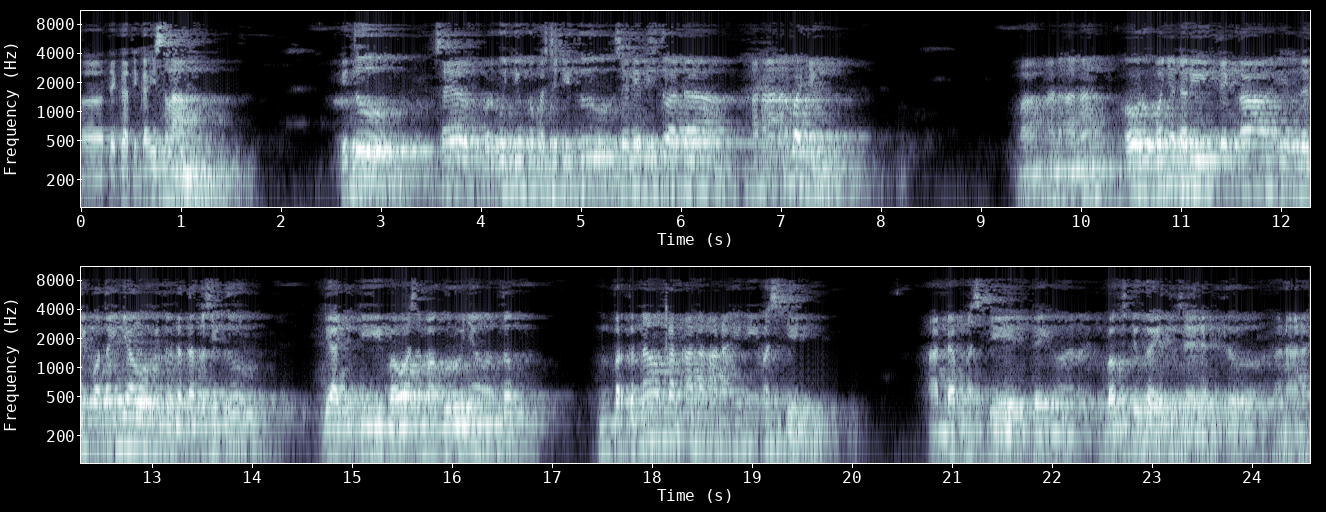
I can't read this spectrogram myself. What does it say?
eh, TK-TK Islam. Itu saya berkunjung ke masjid itu, saya lihat di situ ada anak-anak banyak. Anak-anak, oh rupanya dari TK dari kota yang jauh gitu datang ke situ, diajak dibawa sama gurunya untuk memperkenalkan anak-anak ini masjid adab masjid kayak gimana itu. Bagus juga itu saya lihat itu. Anak-anak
